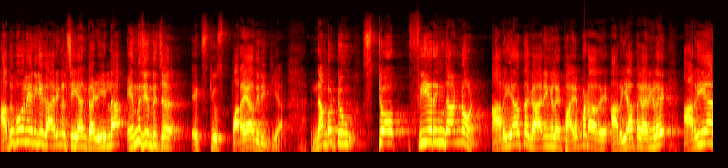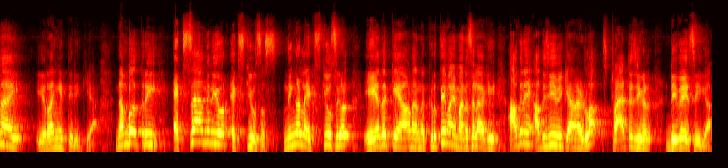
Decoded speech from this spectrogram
അതുപോലെ എനിക്ക് കാര്യങ്ങൾ ചെയ്യാൻ കഴിയില്ല എന്ന് ചിന്തിച്ച് എക്സ്ക്യൂസ് പറയാതിരിക്കുക. Number two stop fearing the unknown അറിയാത്ത കാര്യങ്ങളെ ഭയപ്പെടാതെ അറിയാത്ത കാര്യങ്ങളെ അറിയാനായി ഇറങ്ങിത്തിരിക്കുക. Number three examine your excuses നിങ്ങളുടെ എക്സ്ക്യൂസുകൾ ഏതൊക്കെയാണ് എന്ന് കൃത്യമായി മനസ്സിലാക്കി അതിനെ അതിജീവിക്കാനായിട്ടുള്ള സ്ട്രാറ്റജികൾ ഡിവൈസ് ചെയ്യുക.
